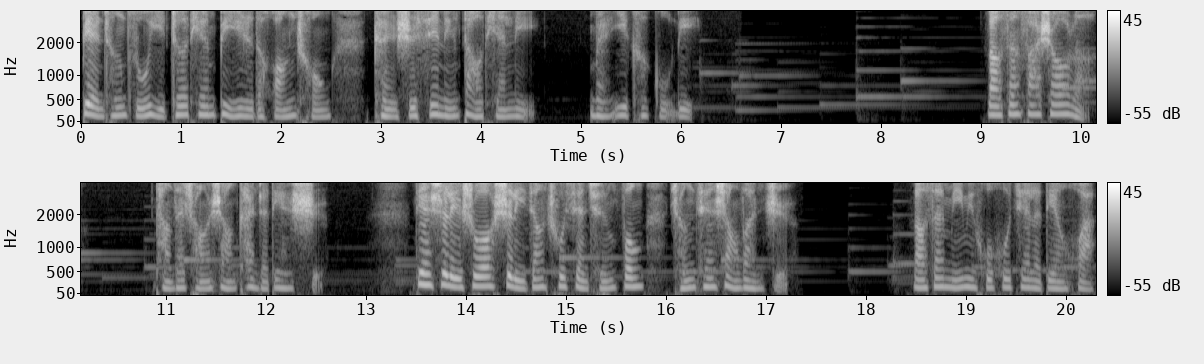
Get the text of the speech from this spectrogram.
变成足以遮天蔽日的蝗虫，啃食心灵稻田里每一颗谷粒。老三发烧了，躺在床上看着电视。电视里说，市里将出现群蜂，成千上万只。老三迷迷糊糊接了电话，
